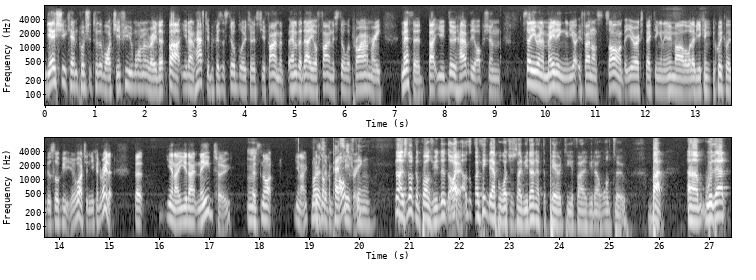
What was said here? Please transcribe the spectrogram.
Yes, you can push it to the watch if you want to read it, but you don't have to because it's still Bluetooth to your phone. At the end of the day, your phone is still the primary method, but you do have the option. Say you're in a meeting and you got your phone on silent, but you're expecting an email or whatever, you can quickly just look at your watch and you can read it. But you know, you don't need to. Mm. It's not, you know, More it's as not a passive compulsory. thing. No, it's not compulsory. The- I, Yeah. look, I think the Apple Watch is the same. You don't have to pair it to your phone if you don't want to, but um, without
